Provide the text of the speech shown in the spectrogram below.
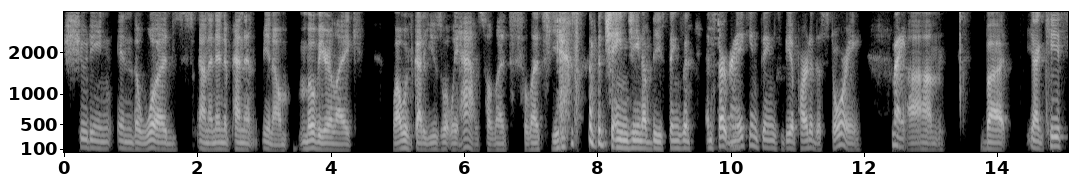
shooting in the woods on an independent, you know, movie, you're like, well, we've got to use what we have. So let's let's use the changing of these things and and start right. making things be a part of the story. Right. Um, but yeah, Keith,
